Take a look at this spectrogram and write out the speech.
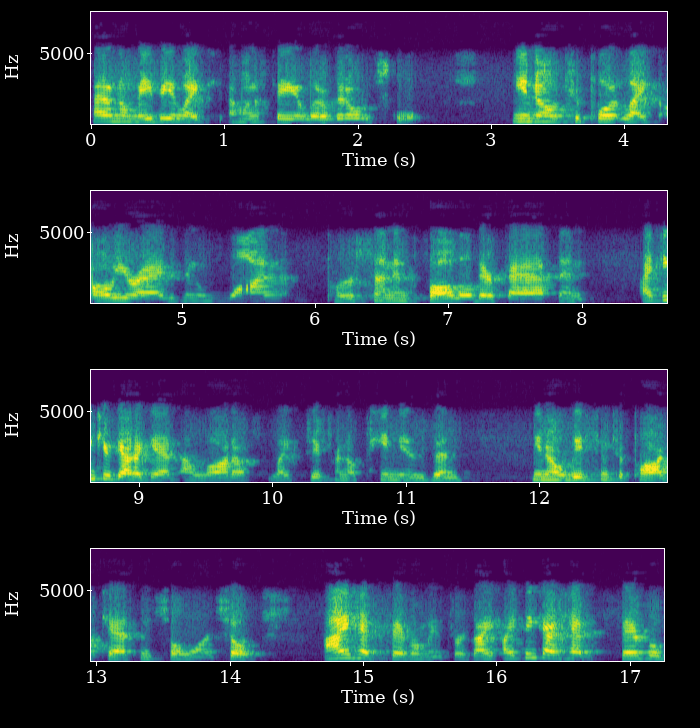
I don't know, maybe like I want to say a little bit old school you know, to put like all your eggs in one person and follow their path. And I think you got to get a lot of like different opinions and, you know, listen to podcasts and so on. So I had several mentors. I, I think I had several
